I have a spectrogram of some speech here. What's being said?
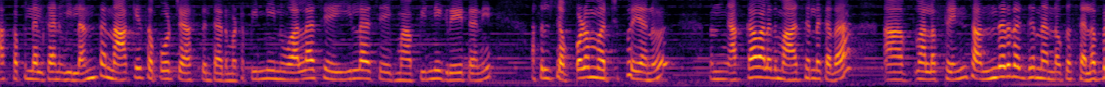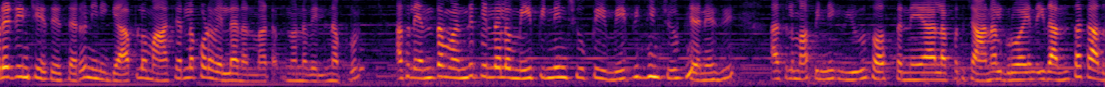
అక్క పిల్లలు కానీ వీళ్ళంతా నాకే సపోర్ట్ చేస్తుంటారు అనమాట పిన్ని నువ్వు అలా చేయి ఇలా చేయి మా పిన్ని గ్రేట్ అని. అసలు చెప్పడం మర్చిపోయాను. అక్క వాళ్ళది మాచర్ల కదా. వాళ్ళ ఫ్రెండ్స్ అందరి దగ్గర నన్ను ఒక సెలబ్రేటింగ్ చేసేసారు నేను ఈ గ్యాప్లో మాచర్లో కూడా వెళ్ళాను అనమాట మొన్న వెళ్ళినప్పుడు. అసలు ఎంతమంది పిల్లలు మీ పిన్నిని చూపి మీ పిన్నిని చూపి అనేసి అసలు మా పిన్నికి వ్యూస్ వస్తున్నాయా లేకపోతే ఛానల్ గ్రో అయింది? ఇదంతా కాదు.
